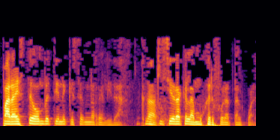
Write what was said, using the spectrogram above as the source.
para este hombre tiene que ser una realidad. Claro. Quisiera que la mujer fuera tal cual.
